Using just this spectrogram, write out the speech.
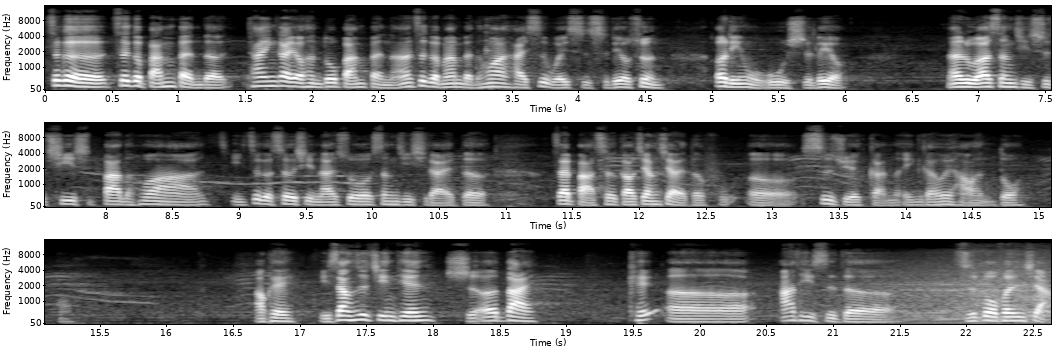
这个这个版本的，它应该有很多版本啊。那这个版本的话，还是维持十六寸，二零五五十六。那如果要升级十七、十八的话，以这个车型来说，升级起来的，再把车高降下来的呃视觉感呢，应该会好很多。OK，以上是今天十二代 K 呃 Artis 的直播分享。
